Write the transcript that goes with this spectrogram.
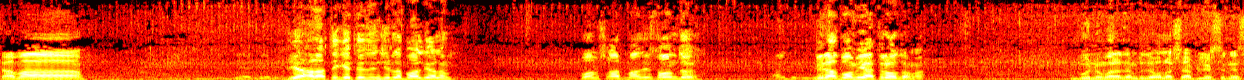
Tamam. Diğer halatı getir zincirle bağlayalım. Bom çıkartması sondur. Bu? Biraz bomu yatır o zaman. Bu numaradan bize ulaşabilirsiniz.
